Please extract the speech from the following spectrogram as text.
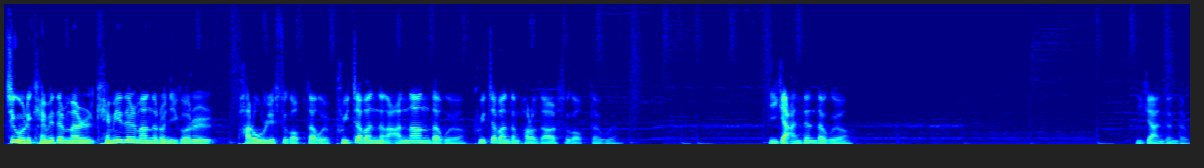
지금 우리 개미들만 개미들만으로는 이거를 바로 올릴 수가 없다고요. V자 반등 안 나온다고요. V자 반등 바로 나올 수가 없다고요. 이게 안 된다고요. 이게 안 된다고.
